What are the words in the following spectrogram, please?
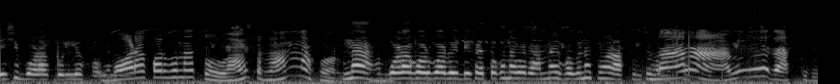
বেশি বড়া করলে হবে বড়া করব না তো আমি তো রান্না করব। না বড়া করব আর ওই বেকার তখন আবার রান্নায় হবে না তোমার আর না। না না আমি রাত্রি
